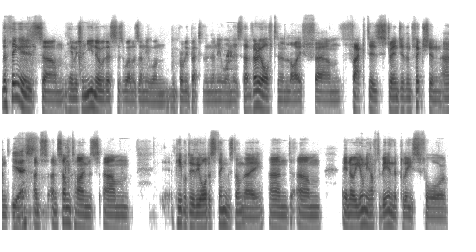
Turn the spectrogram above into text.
The thing is, um, Hamish, and you know this as well as anyone, and probably better than anyone, is that very often in life, um, fact is stranger than fiction, and yes, and and sometimes um, people do the oddest things, don't they? And um, you know, you only have to be in the police for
